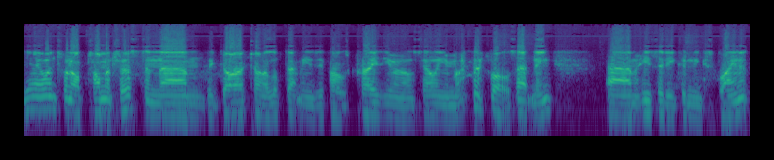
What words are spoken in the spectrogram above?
Yeah, I went to an optometrist, and um, the guy kind of looked at me as if I was crazy when I was telling him what was happening. Um, he said he couldn't explain it.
